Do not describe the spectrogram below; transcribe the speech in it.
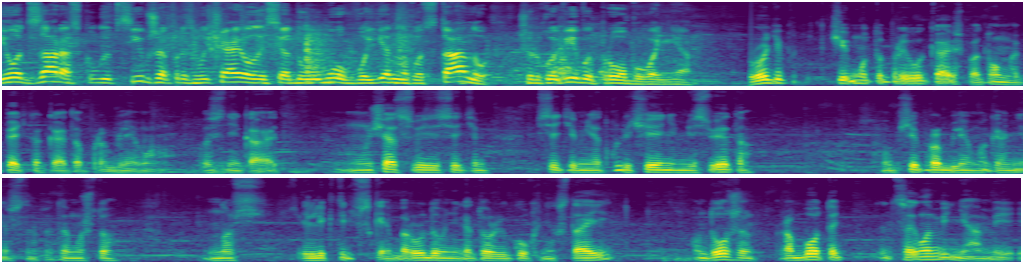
І от зараз, коли всі вже призвичаїлися до умов воєнного стану, чергові випробування. Вроде к чему-то привыкаешь, потом опять какая-то проблема возникает. Ну, сейчас в связи с этим, с этими отключениями света вообще проблема, конечно, потому что у нас электрическое оборудование, которое в кухнях стоит, он должен работать целыми днями.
